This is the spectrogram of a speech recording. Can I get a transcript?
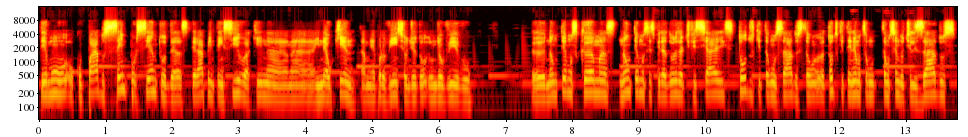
temos ocupado 100% das terapias intensivas aqui na, na, em Neuquén, na minha província, onde eu, onde eu vivo. Uh, não temos camas, não temos respiradores artificiais, todos que estão usados, estão, todos que temos estão, estão sendo utilizados.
